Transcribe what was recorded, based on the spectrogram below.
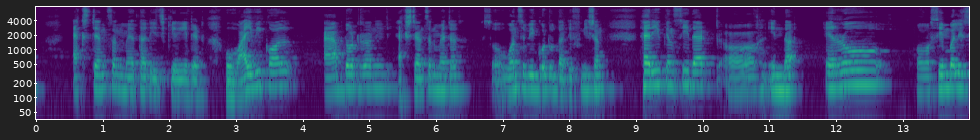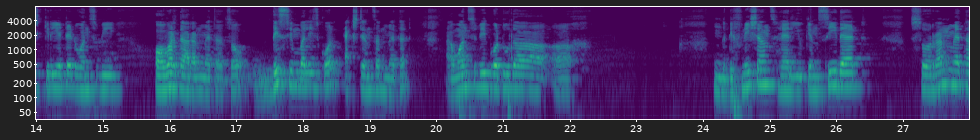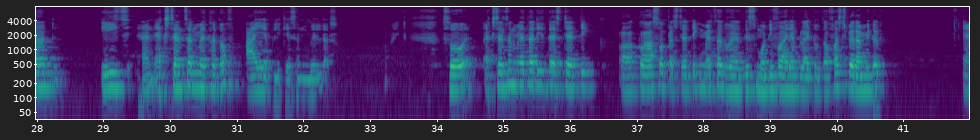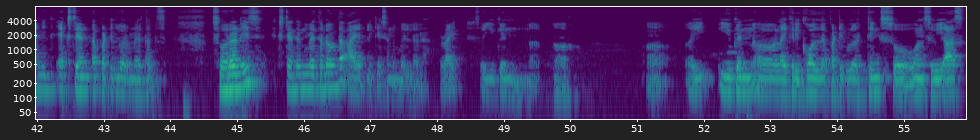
extension method is created. Why we call app dot run is extension method? So once we go to the definition here you can see that uh, in the arrow uh, symbol is created once we over the run method. So this symbol is called extension method. Uh, once we go to the uh, the definitions here you can see that. So run method is an extension method of i application builder right? So extension method is the static uh, class of static method where this modifier apply to the first parameter and it extend the particular methods. So run is extended method of the IApplicationBuilder right? So you can uh, uh, you can uh, like recall the particular things. So once we ask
